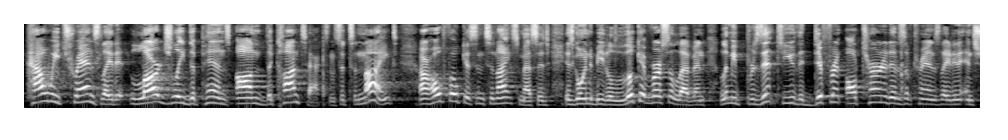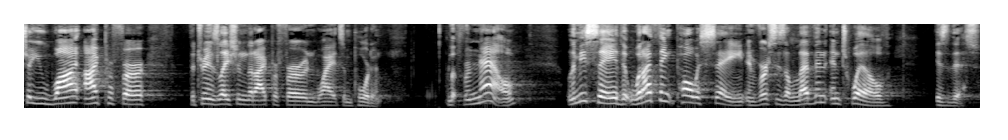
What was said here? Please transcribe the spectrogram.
how we translate it largely depends on the context. And so tonight, our whole focus in tonight's message is going to be to look at verse 11. Let me present to you the different alternatives of translating it and show you why I prefer the translation that I prefer and why it's important. But for now, let me say that what I think Paul was saying in verses 11 and 12 is this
